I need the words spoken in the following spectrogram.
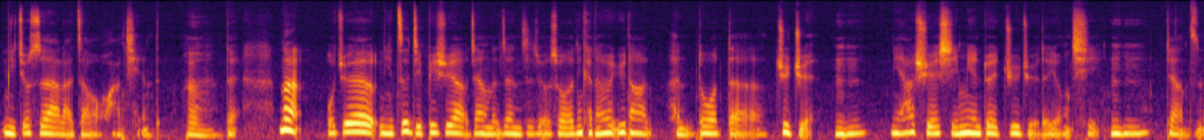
你就是要来找我花钱的。嗯，对。那我觉得你自己必须要有这样的认知，就是说你可能会遇到很多的拒绝，嗯哼，你要学习面对拒绝的勇气，嗯哼，这样子。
